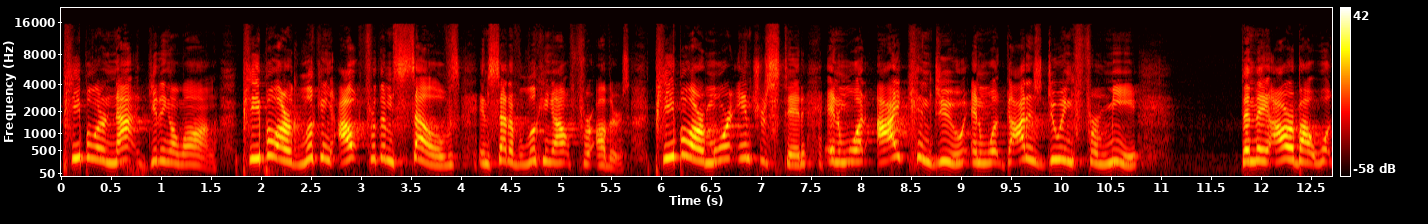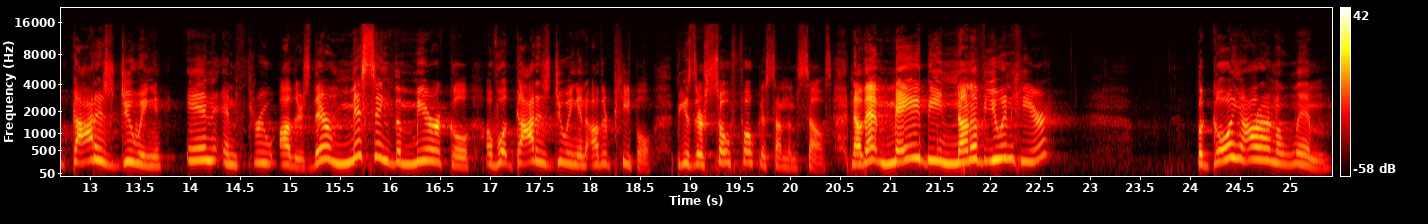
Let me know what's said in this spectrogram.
People are not getting along. People are looking out for themselves instead of looking out for others. People are more interested in what I can do and what God is doing for me than they are about what God is doing in and through others. They're missing the miracle of what God is doing in other people because they're so focused on themselves. Now, that may be none of you in here, but going out on a limb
